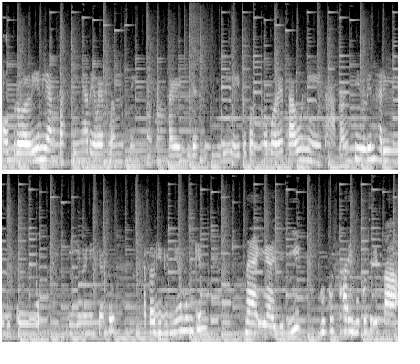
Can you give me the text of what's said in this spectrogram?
Ngobrolin yang pastinya relate banget nih sama Kaya Jida sendiri yaitu kalau boleh tahu nih kapan sih Ulin hari buku di Indonesia tuh atau di dunia mungkin Nah iya jadi buku hari buku cerita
